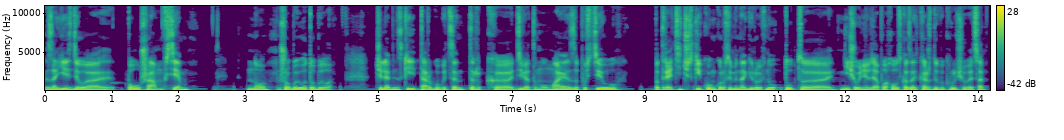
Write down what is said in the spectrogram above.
заездила по ушам всем, но что было, то было. Челябинский торговый центр к 9 мая запустил патриотический конкурс имена героев. Ну, тут э, ничего нельзя плохого сказать, каждый выкручивается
